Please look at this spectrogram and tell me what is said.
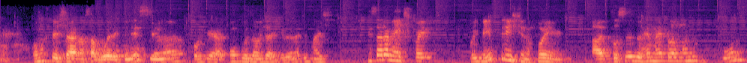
vamos fechar a nossa bolha aqui nesse ano, porque a confusão já é grande, mas sinceramente foi, foi meio triste, não foi? A torcida do Remo reclamando o ano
